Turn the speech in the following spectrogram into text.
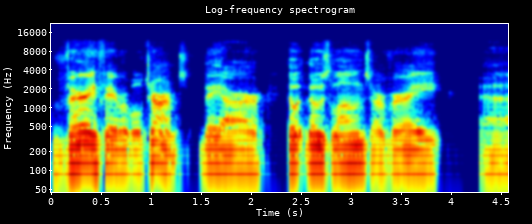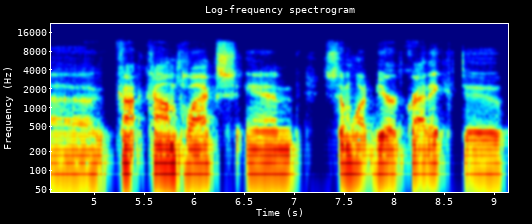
very favorable terms. They are th- those loans are very uh, co- complex and somewhat bureaucratic to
